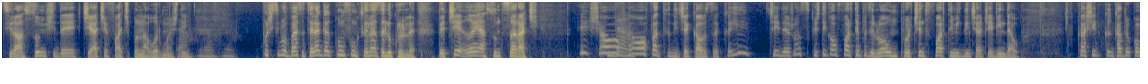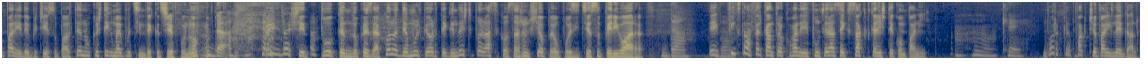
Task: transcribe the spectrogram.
ți-l asumi și de ceea ce faci până la urmă, da, știi? Da, da. Pur și simplu voia să înțeleagă cum funcționează lucrurile. De ce ăia sunt săraci. E, și au, da. au aflat din ce cauză, că ei, cei de jos, câștigau foarte puțin, luau un procent foarte mic din ceea ce vindeau ca și în cadrul companiei, de obicei subalternul câștigă mai puțin decât șeful, nu? Da. Păi, da, și tu când lucrezi acolo, de multe ori te gândești, bă, lasă că o să ajung și eu pe o poziție superioară. Da. E da. fix la fel ca într-o companie, funcționează exact ca niște companii. Aha, ok. Doar că fac ceva ilegal.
